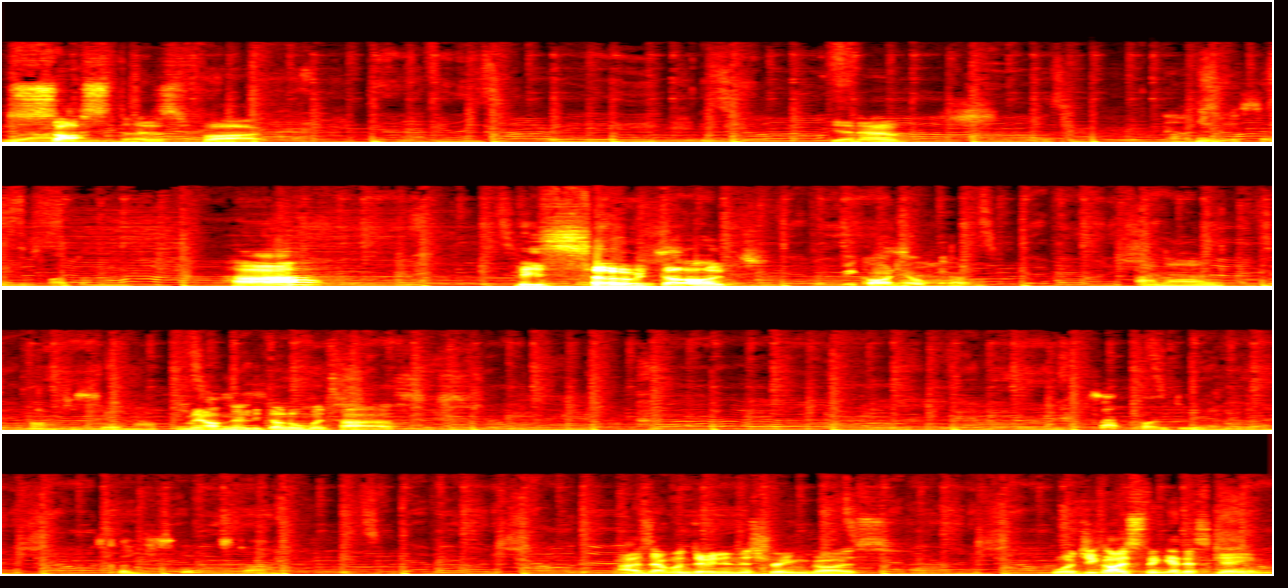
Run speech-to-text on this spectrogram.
Yeah, sussed as fuck. You know? I think you're saying if I know. Huh? He's so dodge. We can't help Callum. I know. I'm just saying. I I think mean, I've nearly done all my tasks. What's that guy doing over there? It's called just this guy. How's everyone doing in the stream, guys? What do you guys think of this game?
